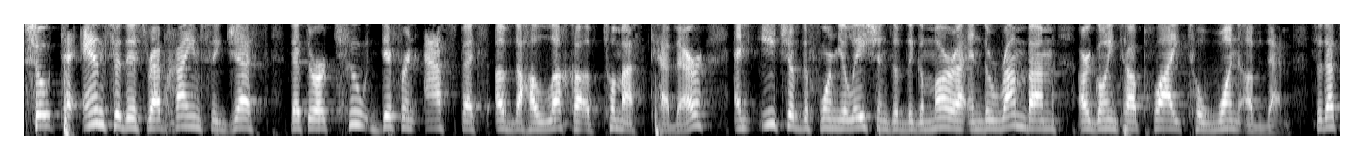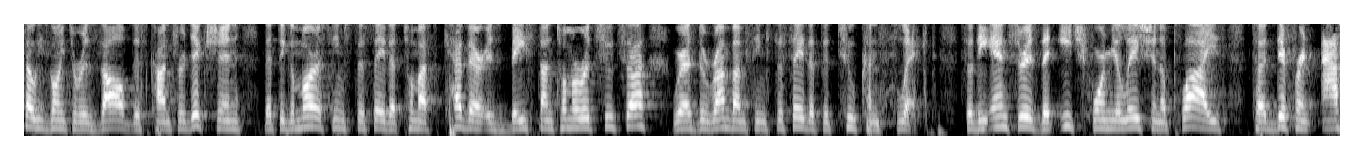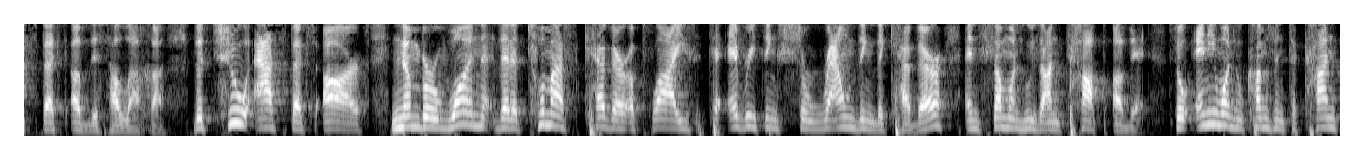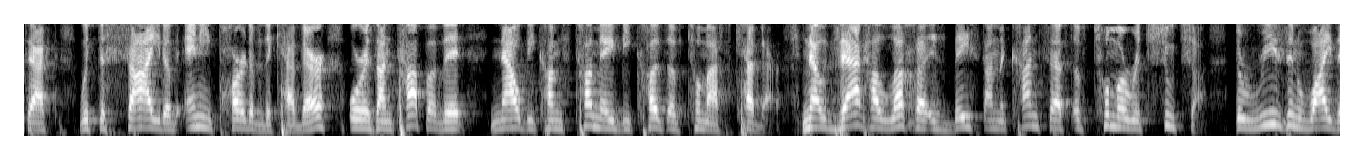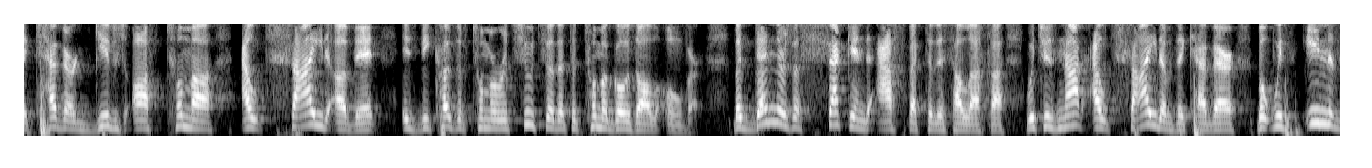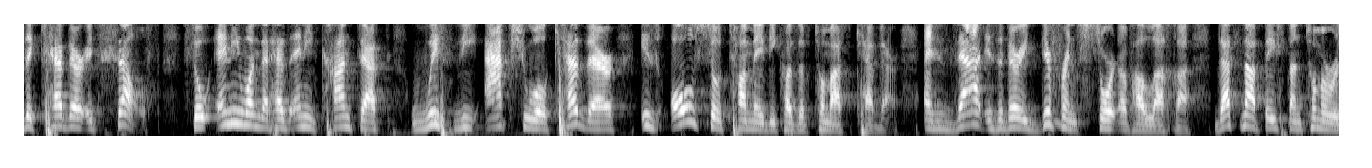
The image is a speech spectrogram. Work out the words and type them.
So to answer this, Rab Chaim suggests that there are two different aspects of the halacha of Tumas Kever, and each of the formulations of the Gemara and the Rambam are going to apply to one of them. So that's how he's going to resolve this contradiction that the Gemara seems to say that Tumas Kever is based on Tumaritzutza, whereas the Rambam seems to say that the two conflict. So the answer is that each formulation applies to a different aspect of this halacha. The two aspects are, number one, that a Tumas Kever applies to everything surrounding the Kever and someone who's on top of it. So anyone who comes into contact with the side of any part of the Kever or is on top of it now becomes Tameh because of Tumas Kever. Now that halacha is based on the concept of Tuma Ritzutza. The reason why the kever gives off tuma outside of it is because of tuma ritzutza that the tuma goes all over. But then there's a second aspect to this halacha, which is not outside of the kever, but within the kever itself. So anyone that has any contact with the actual kever is also tame because of tumas kever. And that is a very different sort of halacha. That's not based on tumah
